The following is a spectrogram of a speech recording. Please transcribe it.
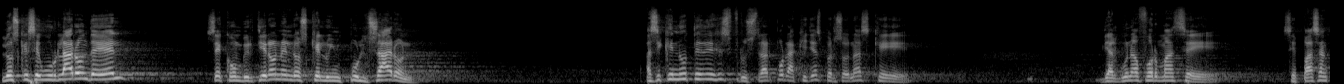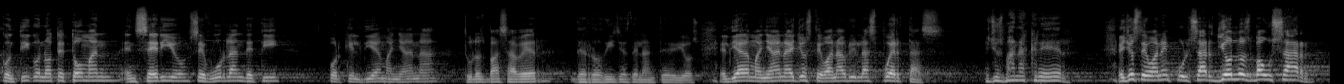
Los que se burlaron de él se convirtieron en los que lo impulsaron. Así que no te dejes frustrar por aquellas personas que de alguna forma se se pasan contigo, no te toman en serio, se burlan de ti, porque el día de mañana tú los vas a ver de rodillas delante de Dios. El día de mañana ellos te van a abrir las puertas, ellos van a creer, ellos te van a impulsar, Dios los va a usar.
